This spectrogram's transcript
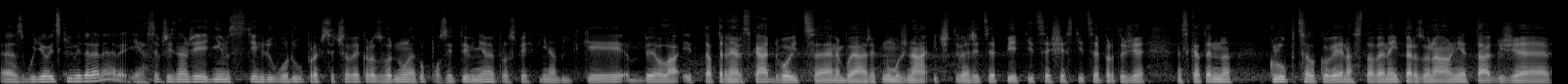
eh, s budějovickými trenéry? Já se přiznám, že jedním z těch důvodů, proč se člověk rozhodnul jako pozitivně ve prospěch té nabídky, byla i ta trenérská dvojce, nebo já řeknu možná i čtveřice, pětice, šestice, protože dneska ten klub celkově je nastavený personálně tak, že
